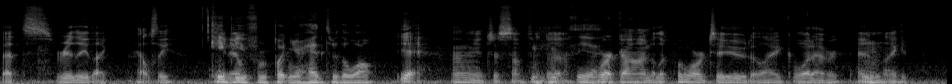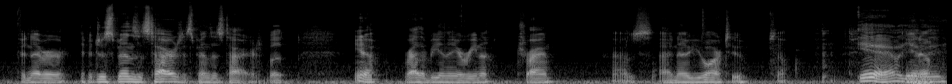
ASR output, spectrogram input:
that's really like healthy. Keep you, know? from putting your head through the wall. Yeah, I mean it's just something to Yeah. work on, to look forward to, to like whatever. Mm. And like, if it never, if it just spins its tires, it spins its tires. But you know, rather be in the arena trying. As I know you are too. So Yeah, You know. man.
